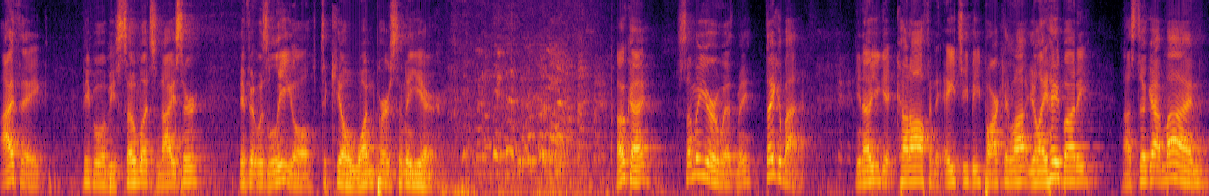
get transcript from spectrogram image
I think people would be so much nicer if it was legal to kill one person a year. Okay, some of you are with me. Think about it. You know, you get cut off in the HEB parking lot. You're like, hey, buddy, I still got mine.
